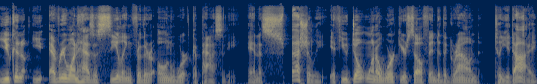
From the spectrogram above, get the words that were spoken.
you can you, everyone has a ceiling for their own work capacity, and especially if you don't want to work yourself into the ground till you die,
